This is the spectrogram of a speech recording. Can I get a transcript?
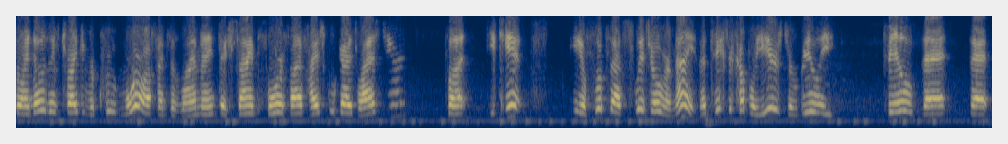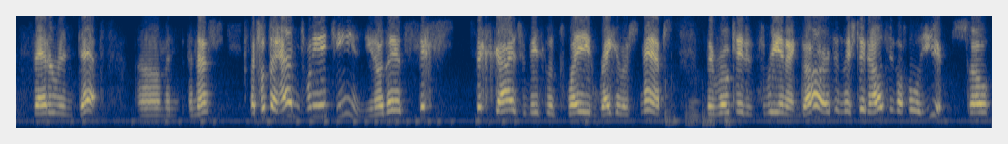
So I know they've tried to recruit more offensive linemen. I think they signed four or five high school guys last year, but you can't, you know, flip that switch overnight. That takes a couple of years to really build that that veteran depth, um, and and that's that's what they had in 2018. You know, they had six six guys who basically played regular snaps. They rotated three in at guard, and they stayed healthy the whole year. So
